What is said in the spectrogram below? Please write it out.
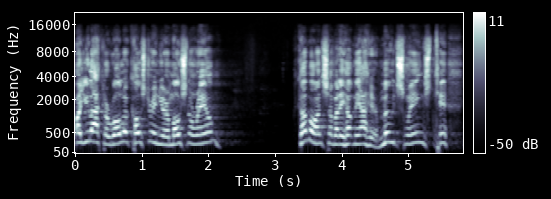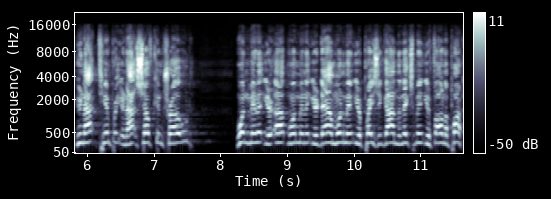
Are you like a roller coaster in your emotional realm? Come on, somebody help me out here. Mood swings, you're not temperate, you're not self controlled. One minute you're up, one minute you're down, one minute you're praising God, and the next minute you're falling apart.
